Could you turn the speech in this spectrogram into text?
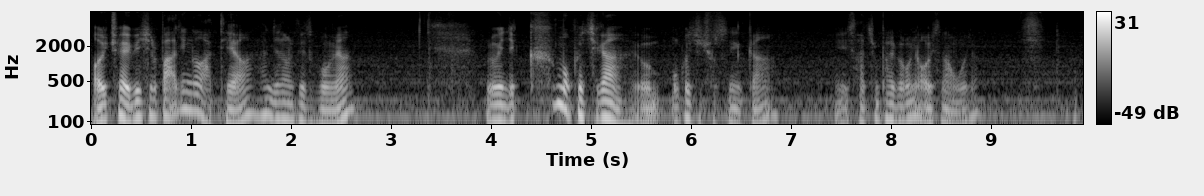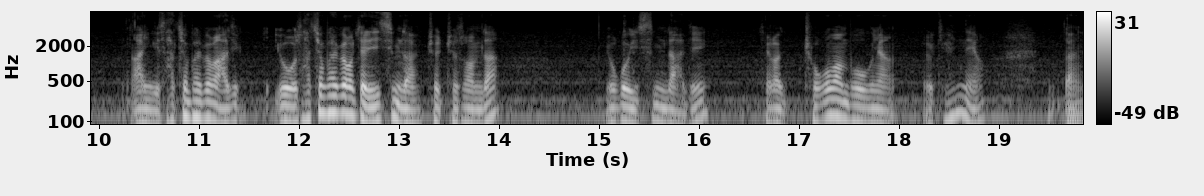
얼추 ABC로 빠진 것 같아요. 현재 상태에서 보면. 그리고 이제 큰 목표치가 요 목표치 줬으니까 이 4,800원이 어디서 나온 거죠? 아 이게 4,800원 아직 요 4,800원짜리 있습니다. 저, 죄송합니다. 요거 있습니다 아직. 제가 저거만 보고 그냥 이렇게 했네요. 일단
